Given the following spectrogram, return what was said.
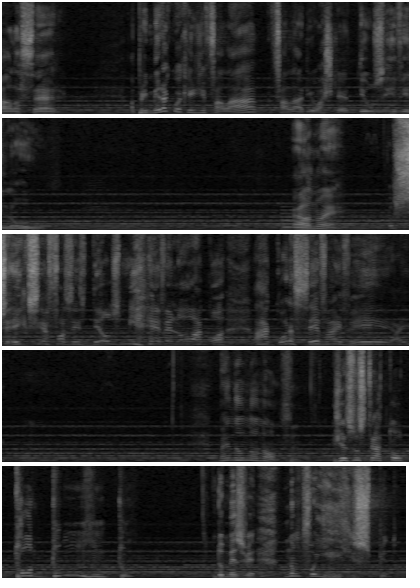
Fala sério. A primeira coisa que a gente falar, falaria, eu acho que é Deus revelou. É ou não é? Eu sei que você ia fazer isso, Deus me revelou agora. Agora você vai ver. Aí, hum. mas não, não, não. Jesus tratou todo do mesmo jeito. Não foi ríspido.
